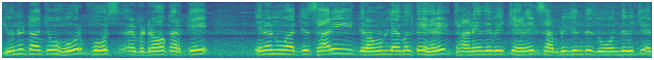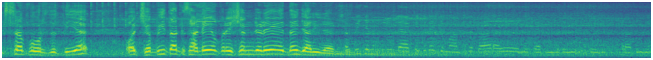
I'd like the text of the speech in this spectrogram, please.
ਯੂਨਿਟਾਂ ਚੋਂ ਹੋਰ ਫੋਰਸ ਵਿਡਰਾਅ ਕਰਕੇ ਇਹਨਾਂ ਨੂੰ ਅੱਜ ਸਾਰੀ ਗਰਾਊਂਡ ਲੈਵਲ ਤੇ ਹਰੇਕ ਥਾਣੇ ਦੇ ਵਿੱਚ ਹਰੇਕ ਸਬ ਡਿਵੀਜ਼ਨ ਤੇ ਜ਼ੋਨ ਦੇ ਵਿੱਚ ਐਕਸਟਰਾ ਫੋਰਸ ਦਿੱਤੀ ਹੈ। ਔਰ 26 ਤੱਕ ਸਾਡੇ ਆਪਰੇਸ਼ਨ ਜਿਹੜੇ ਇਦਾਂ ਹੀ ਜਾਰੀ ਰਹਿਣਗੇ 26 ਜਨਵਰੀ ਨੂੰ ਲੈ ਕੇ ਜਿਹੜੇ ਜ਼ਮਾਨਤ ਦੇ ਬਾਹਰ ਆਏ ਹੋਏ ਨੇ ਕੈਦੀ ਜਿਹੜੇ ਕੋਈ ਅਪਰਾਧੀ ਨੇ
